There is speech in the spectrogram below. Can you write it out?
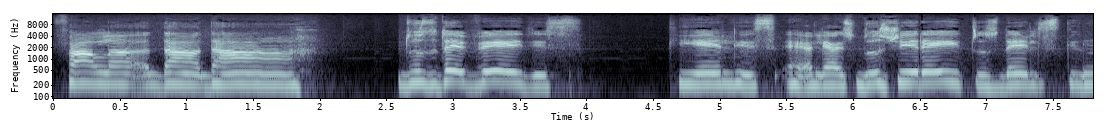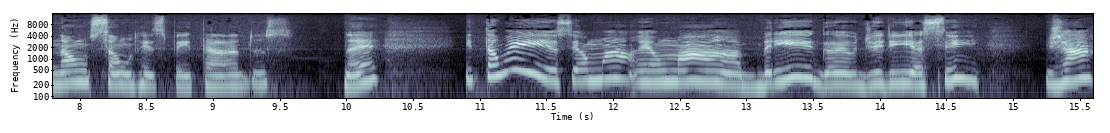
fala da, da dos deveres que eles, é, aliás, dos direitos deles que não são respeitados, né? Então é isso, é uma, é uma briga, eu diria assim, já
